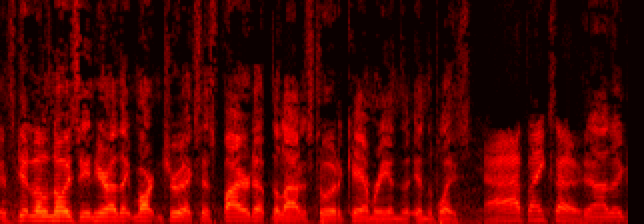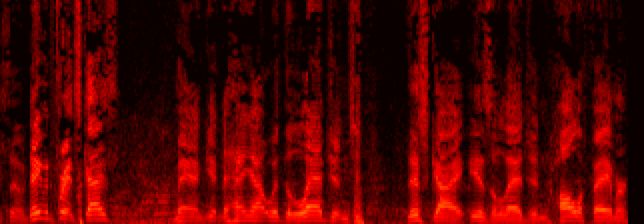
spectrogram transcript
It's getting a little noisy in here. I think Martin Truex has fired up the loudest Toyota Camry in the in the place. I think so. Yeah, I think so. David Fritts, guys, man, getting to hang out with the legends. This guy is a legend, Hall of Famer,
